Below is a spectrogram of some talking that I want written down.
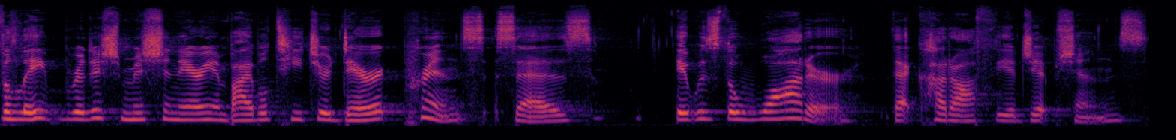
The late British missionary and Bible teacher Derek Prince says, It was the water that cut off the Egyptians.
